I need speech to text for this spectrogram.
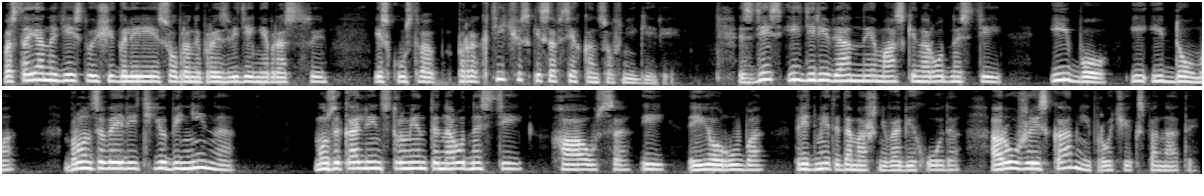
В постоянно действующей галерее собраны произведения образцы искусства практически со всех концов Нигерии. Здесь и деревянные маски народностей Ибо и Идома, бронзовое литье Бенина, музыкальные инструменты народностей Хауса и Йоруба, предметы домашнего обихода, оружие из камней и прочие экспонаты.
